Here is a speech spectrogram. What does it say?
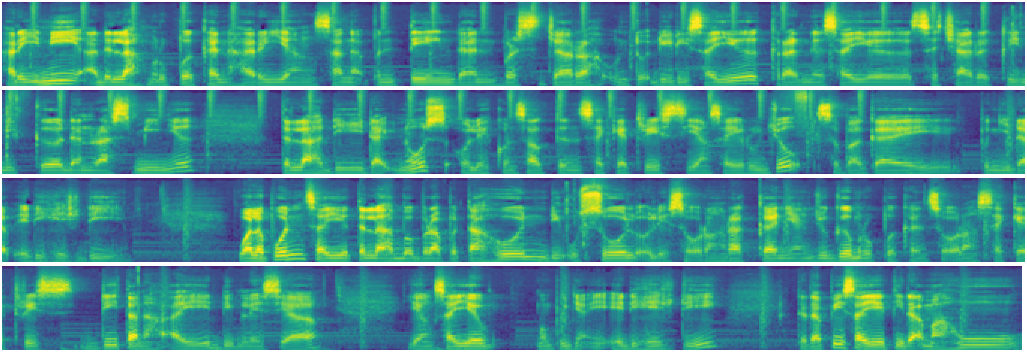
Hari ini adalah merupakan hari yang sangat penting Dan bersejarah untuk diri saya Kerana saya secara klinikal dan rasminya Telah didiagnose oleh konsultan psikiatris yang saya rujuk Sebagai pengidap ADHD Walaupun saya telah beberapa tahun diusul oleh seorang rakan yang juga merupakan seorang psikiatris di tanah air di Malaysia yang saya mempunyai ADHD tetapi saya tidak mahu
